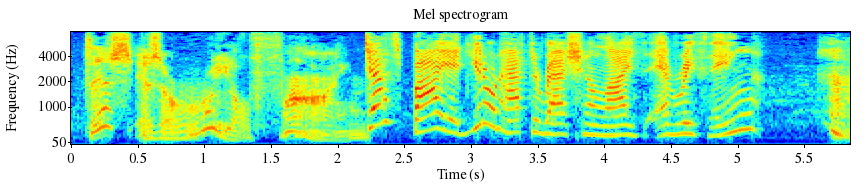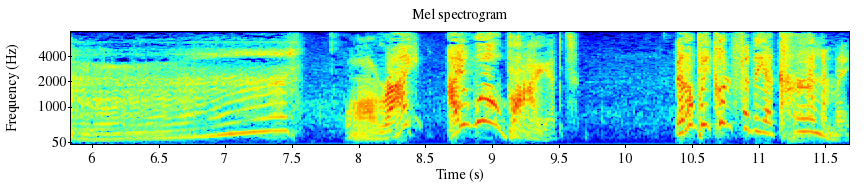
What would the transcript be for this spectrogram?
But this is a real find. Just buy it. You don't have to rationalize everything. Hmm. All right, I will buy it. It'll be good for the economy.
